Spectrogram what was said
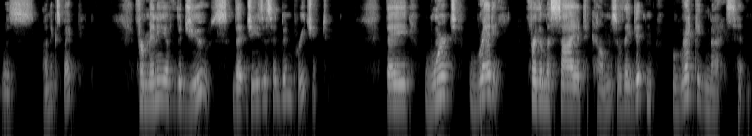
was unexpected. For many of the Jews that Jesus had been preaching to, they weren't ready for the Messiah to come, so they didn't recognize him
